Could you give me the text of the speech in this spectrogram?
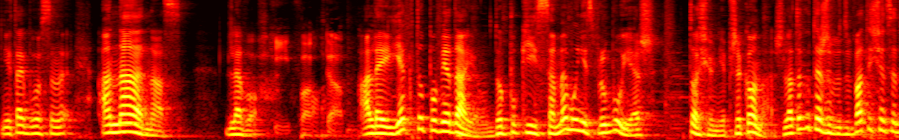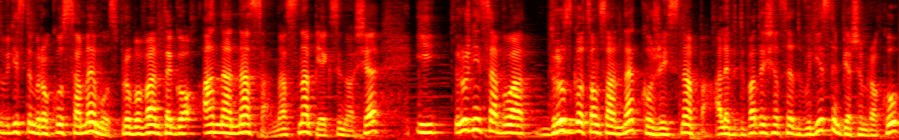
nie tak było scena, ananas dla Włocha. Ale jak to powiadają, dopóki samemu nie spróbujesz, to się nie przekonasz. Dlatego też w 2020 roku samemu spróbowałem tego ananasa na snapie Exynosie i różnica była druzgocąca na korzyść snapa, ale w 2021 roku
